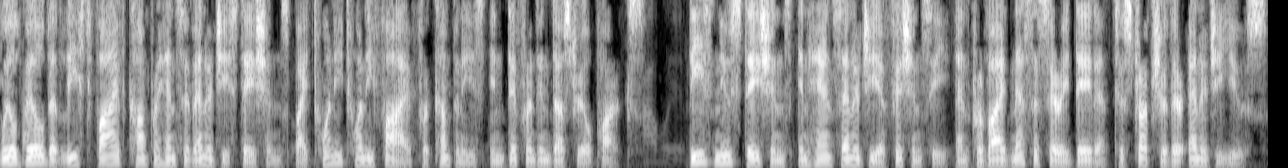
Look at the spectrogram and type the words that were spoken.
We'll build at least five comprehensive energy stations by 2025 for companies in different industrial parks. These new stations enhance energy efficiency and provide necessary data to structure their energy use.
